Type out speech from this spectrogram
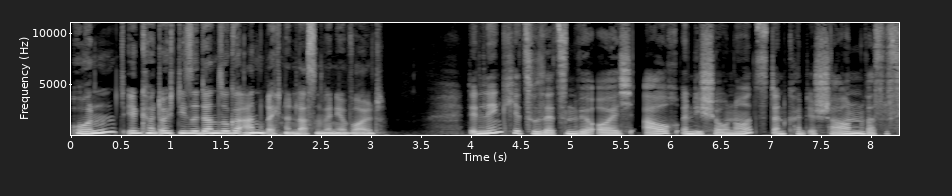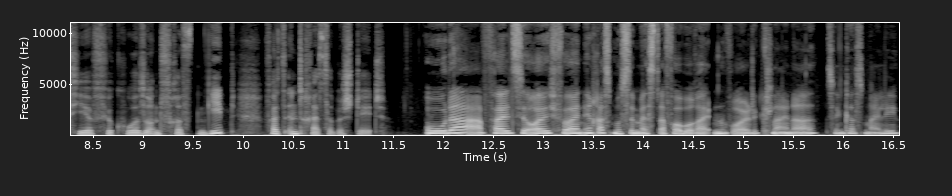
Und ihr könnt euch diese dann sogar anrechnen lassen, wenn ihr wollt. Den Link hierzu setzen wir euch auch in die Show Notes. Dann könnt ihr schauen, was es hier für Kurse und Fristen gibt, falls Interesse besteht. Oder falls ihr euch für ein Erasmus-Semester vorbereiten wollt, kleiner Zwinker-Smiley.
